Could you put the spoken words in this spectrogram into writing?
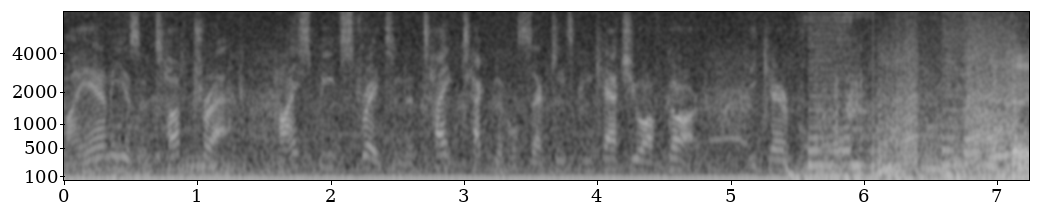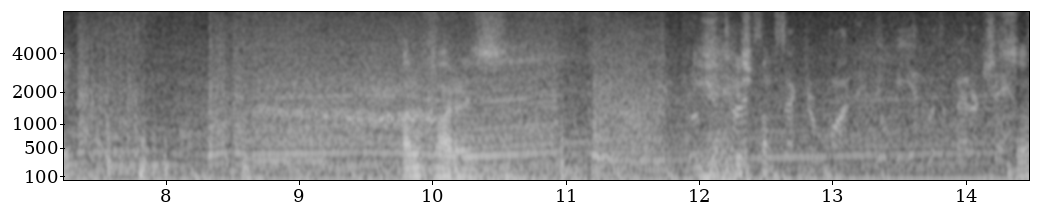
Miami is a tough track. High speed straights into tight technical sections can catch you off guard. Be careful. Okej. Alvarez. Improve your Hiszpan? times in sector one, and you'll be in with a better chance. Co?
